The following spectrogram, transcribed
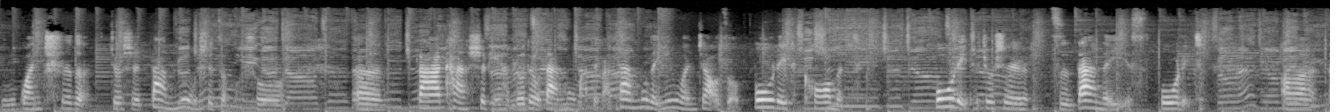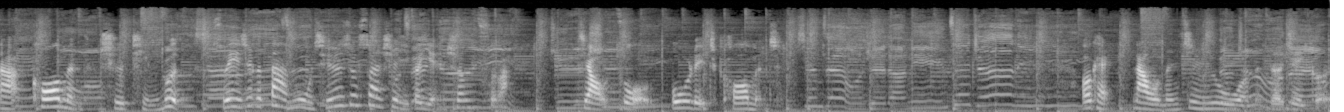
无关吃的，就是弹幕是怎么说。嗯，大家看视频很多都有弹幕嘛，对吧？弹幕的英文叫做 bullet comment。bullet 就是子弹的意思，bullet。呃，那 comment 是评论，所以这个弹幕其实就算是一个衍生词了。叫做 bullet comment。OK，那我们进入我们的这个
